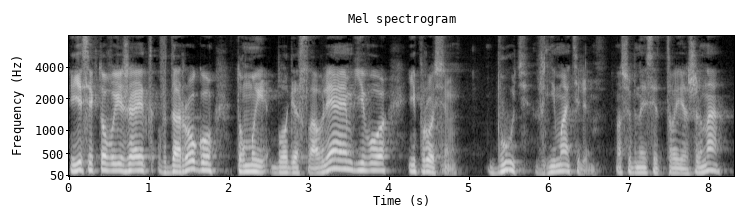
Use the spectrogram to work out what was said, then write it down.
И если кто выезжает в дорогу, то мы благословляем его и просим, будь внимателен, особенно если это твоя жена –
